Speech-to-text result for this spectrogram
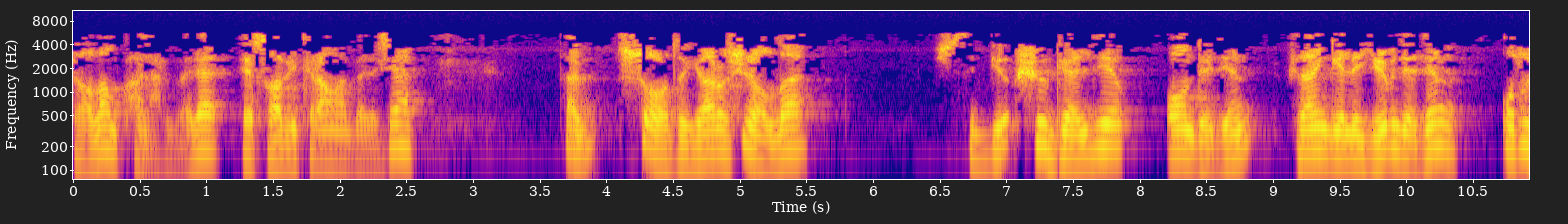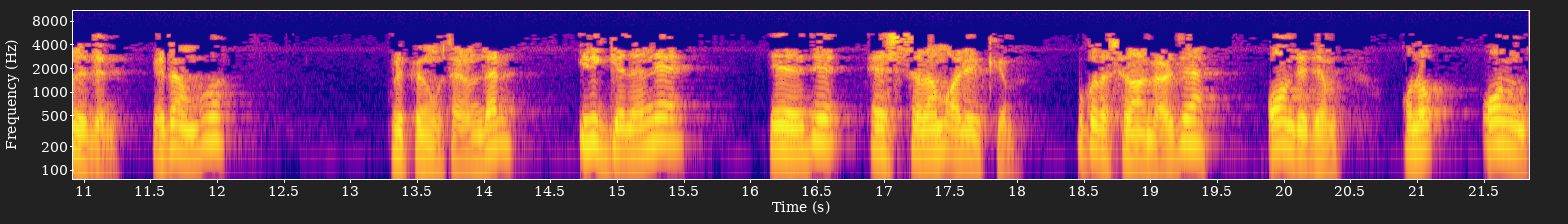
sağlam kaynak böyle. Eshab-ı kirama böylece. Tabi sordu. Ya Resulallah işte bir, şu geldi 10 dedin, filan geldi 20 dedin, 30 dedin. Neden bu? Bu muhteremler. İlk gelene ne dedi? Esselamu Aleyküm. Bu kadar selam verdi. 10 dedim. Ona 10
